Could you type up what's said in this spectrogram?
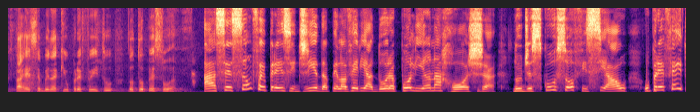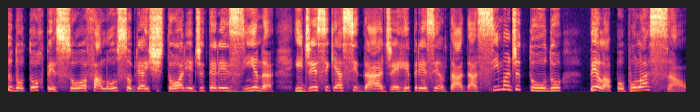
está recebendo aqui o prefeito doutor Pessoa. A sessão foi presidida pela vereadora Poliana Rocha. No discurso oficial, o prefeito doutor Pessoa falou sobre a história de Teresina e disse que a cidade é representada, acima de tudo, pela população.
